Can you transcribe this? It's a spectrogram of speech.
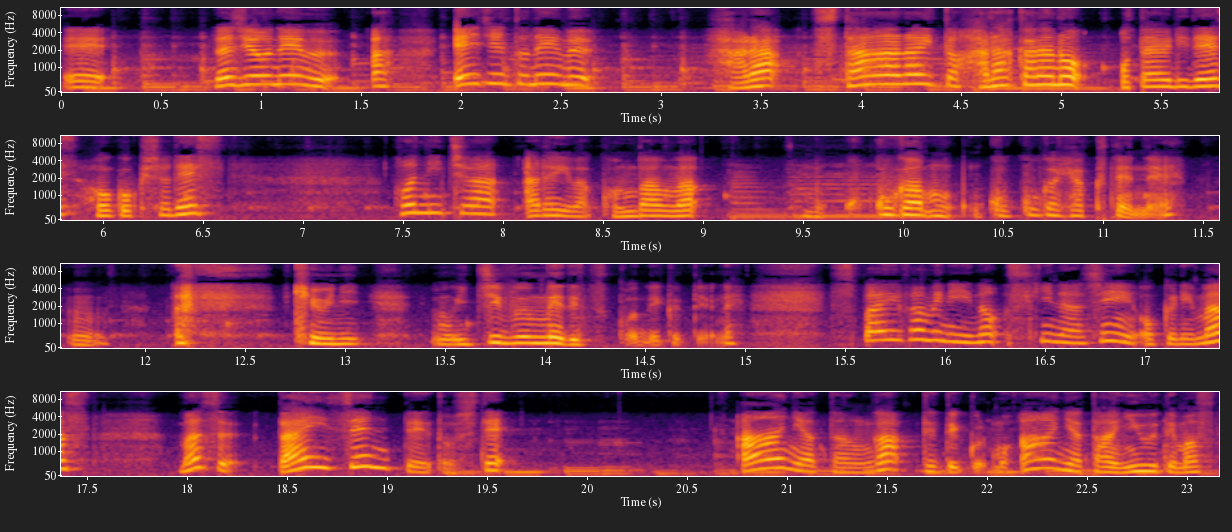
えー、ラジオネーム、あ、エージェントネーム、原、スターライト原からのお便りです。報告書です。こんにちは、あるいはこんばんは。もうここが、もうここが100点ね。うん。急に、もう一文目で突っ込んでいくっていうね。スパイファミリーの好きなシーン送ります。まず、大前提として、アーニャタンが出てくる。もうアーニャタン言うてます。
